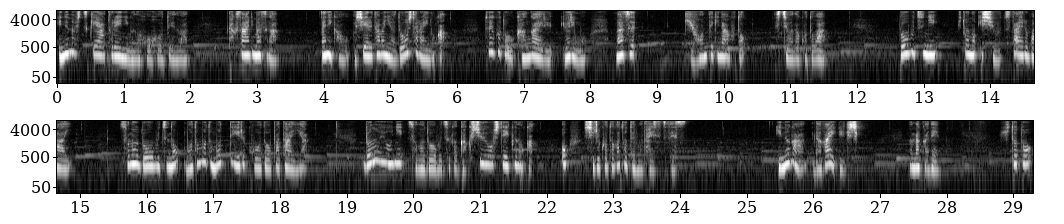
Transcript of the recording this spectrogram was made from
犬のしつけやトレーニングの方法というのはたくさんありますが何かを教えるためにはどうしたらいいのかということを考えるよりもまず基本的なこと必要なことは動物に人の意思を伝える場合その動物のもともと持っている行動パターンやどのようにその動物が学習をしていくのかを知ることがとても大切です犬が長い歴史の中で人と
